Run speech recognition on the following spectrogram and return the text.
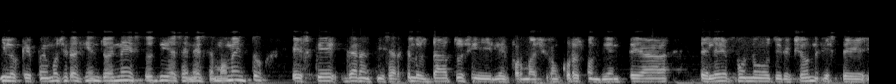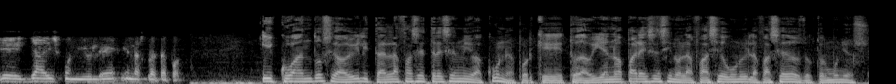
y lo que podemos ir haciendo en estos días, en este momento, es que garantizar que los datos y la información correspondiente a teléfono, dirección, esté eh, ya disponible en las plataformas. ¿Y cuándo se va a habilitar la fase 3 en mi vacuna? Porque todavía no aparecen sino la fase 1 y la fase 2, doctor Muñoz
